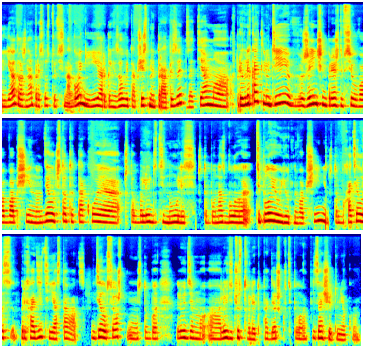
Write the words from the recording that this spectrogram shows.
Я должна присутствовать в синагоге и организовывать общественные трапезы. Затем э, привлекать людей, женщин прежде всего в, в общину. Делать что-то такое, чтобы люди тянулись, чтобы у нас было тепло и уютно в общении, чтобы хотелось приходить и оставаться. Делать все, чтобы людям, а, люди чувствовали эту поддержку, тепло и защиту некую.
